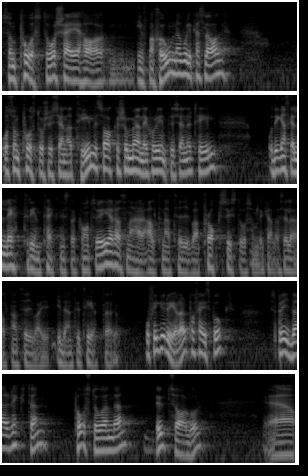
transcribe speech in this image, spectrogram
som påstår sig ha mm, information av olika slag och som påstår sig känna till saker som människor inte känner till. Och det är ganska lätt rent tekniskt att konstruera sådana här alternativa proxys då, som det kallas, eller alternativa identiteter. Och figurerar på Facebook sprida rykten, påståenden, utsagor. Eh,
